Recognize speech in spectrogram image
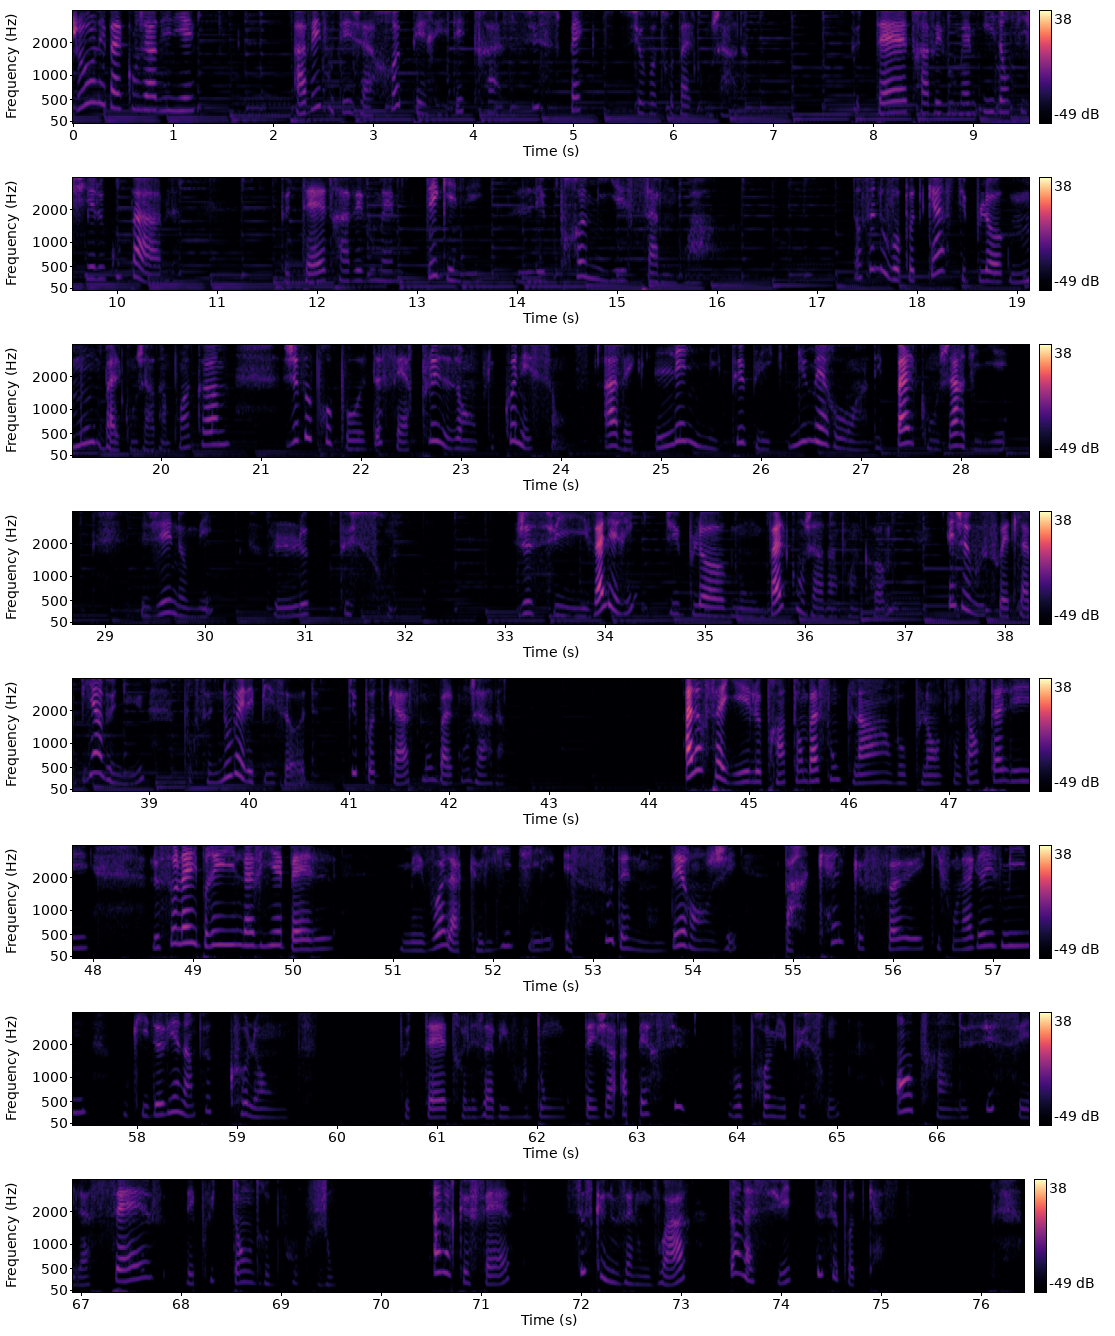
Bonjour les balcons jardiniers. Avez-vous déjà repéré des traces suspectes sur votre balcon jardin? Peut-être avez-vous même identifié le coupable. Peut-être avez-vous même dégainé les premiers savons noirs Dans ce nouveau podcast du blog monbalconjardin.com, je vous propose de faire plus ample connaissance avec l'ennemi public numéro un des balcons jardiniers, j'ai nommé le puceron. Je suis Valérie du blog monbalconjardin.com et je vous souhaite la bienvenue pour ce nouvel épisode du podcast Mon Balcon Jardin. Alors ça y est, le printemps bat son plein, vos plantes sont installées, le soleil brille, la vie est belle. Mais voilà que l'idylle est soudainement dérangée par quelques feuilles qui font la grise mine ou qui deviennent un peu collantes. Peut-être les avez-vous donc déjà aperçus, vos premiers pucerons, en train de sucer la sève des plus tendres bourgeons. Alors que faire? C'est ce que nous allons voir dans la suite de ce podcast.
